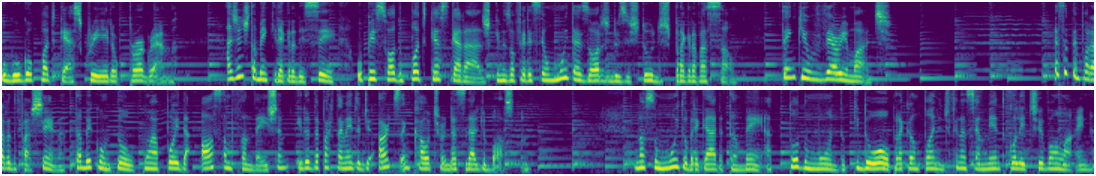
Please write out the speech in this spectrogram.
o Google Podcast Creator Program. A gente também queria agradecer o pessoal do Podcast Garage, que nos ofereceu muitas horas dos estúdios para gravação. Thank you very much! Essa temporada do Faxina também contou com o apoio da Awesome Foundation e do Departamento de Arts and Culture da cidade de Boston. Nosso muito obrigada também a todo mundo que doou para a campanha de financiamento coletivo online.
